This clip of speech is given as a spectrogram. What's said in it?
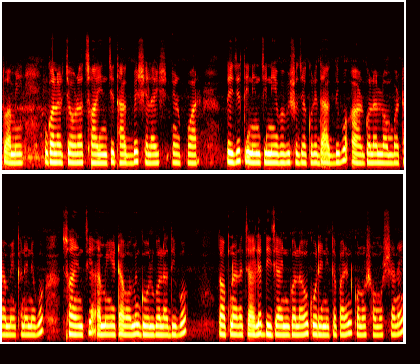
তো আমি গলার চওড়া ছয় ইঞ্চি থাকবে সেলাই পর। তো এই যে তিন ইঞ্চি নিয়ে এভাবে সোজা করে দাগ দিব আর গলার লম্বাটা আমি এখানে নেব ছয় ইঞ্চি। আমি এটাও আমি গোল গলা দিব। তো আপনারা চাইলে ডিজাইন গলাও করে নিতে পারেন, কোনো সমস্যা নেই।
